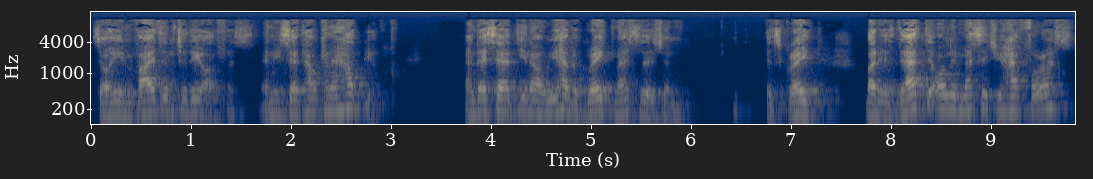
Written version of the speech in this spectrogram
So he invited him to the office and he said, How can I help you? And they said, You know, you have a great message and it's great, but is that the only message you have for us?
